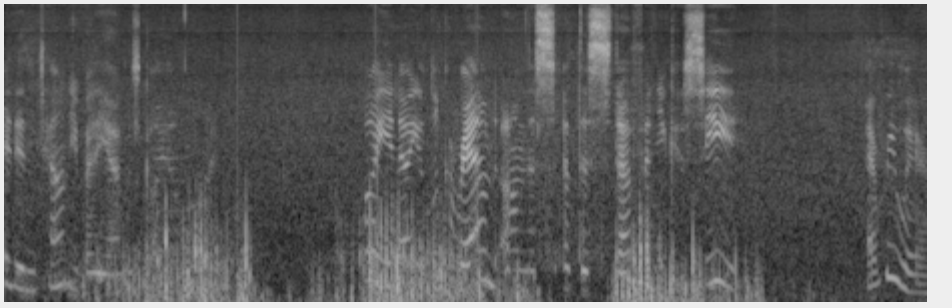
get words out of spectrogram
I didn't tell anybody I was going online. Well, you know, you look around on this at this stuff and you can see everywhere.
